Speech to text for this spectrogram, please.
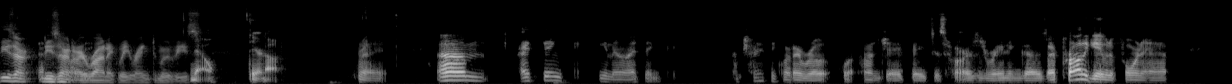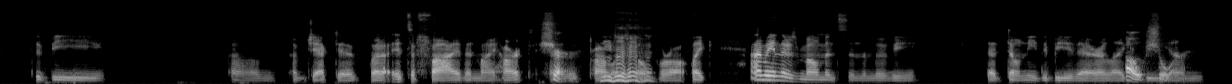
these aren't these aren't ironically ranked movies. No, they're not. right. Um, I think you know. I think I'm trying to think what I wrote on JFH as far as the rating goes. I probably gave it a four and a half to be um, objective, but it's a five in my heart. Sure. probably overall. Like, I mean, there's moments in the movie that don't need to be there, like Oh, the, sure. um,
